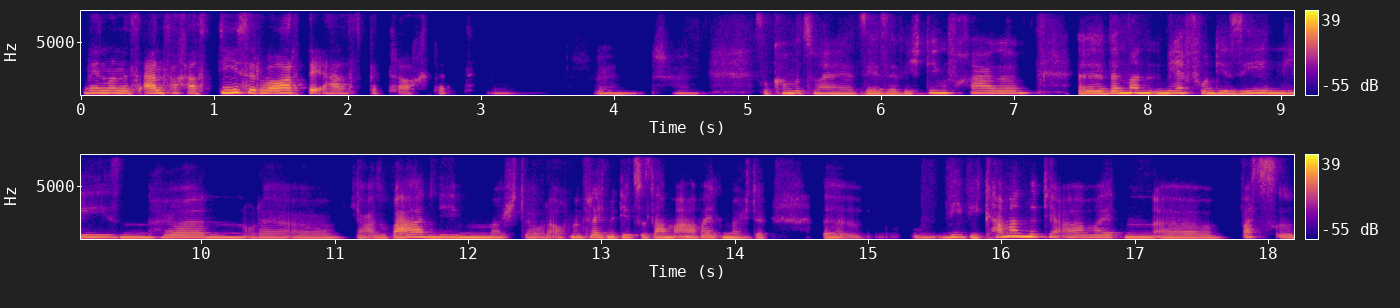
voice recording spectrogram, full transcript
wenn man es einfach aus dieser Warte aus betrachtet. Schön, schön. So kommen wir zu einer sehr, sehr wichtigen Frage. Äh, wenn man mehr von dir sehen, lesen, hören oder äh, ja, also wahrnehmen möchte oder auch mit, vielleicht mit dir zusammenarbeiten möchte, äh, wie, wie kann man mit dir arbeiten? Äh, was, äh,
